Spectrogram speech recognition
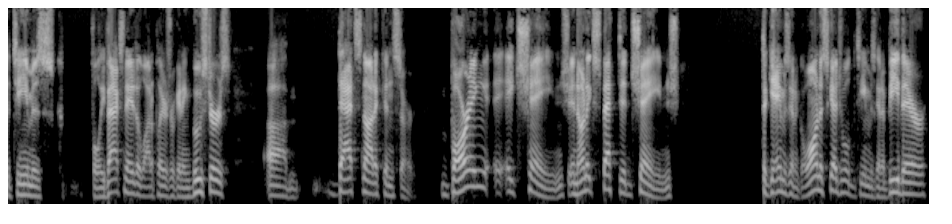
The team is fully vaccinated. A lot of players are getting boosters. Um, that's not a concern. Barring a change, an unexpected change, the game is going to go on as scheduled. The team is going to be there.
